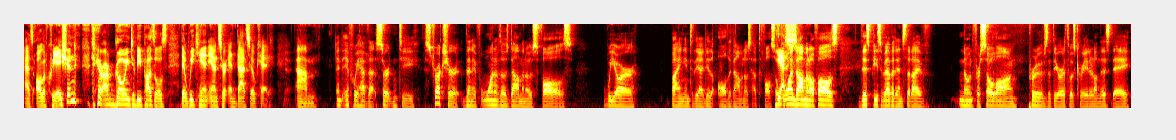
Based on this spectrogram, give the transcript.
as all of creation, there are going to be puzzles that we can't answer, and that's okay. Um, and if we have that certainty structure, then if one of those dominoes falls, we are buying into the idea that all the dominoes have to fall. So yes. one domino falls, this piece of evidence that I've known for so long proves that the earth was created on this day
